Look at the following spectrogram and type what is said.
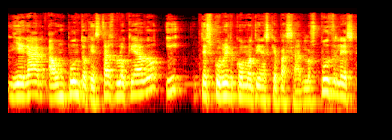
llegar a un punto que estás bloqueado y descubrir cómo tienes que pasar. Los puzzles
